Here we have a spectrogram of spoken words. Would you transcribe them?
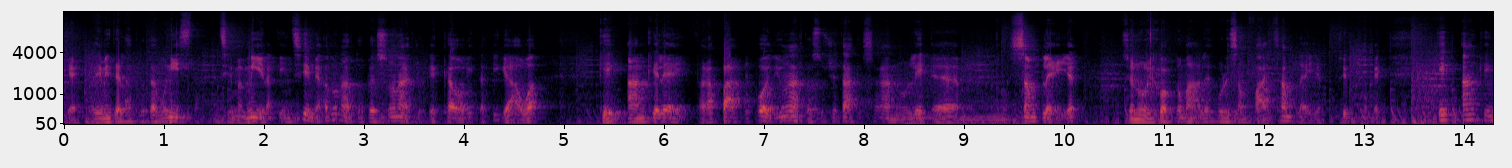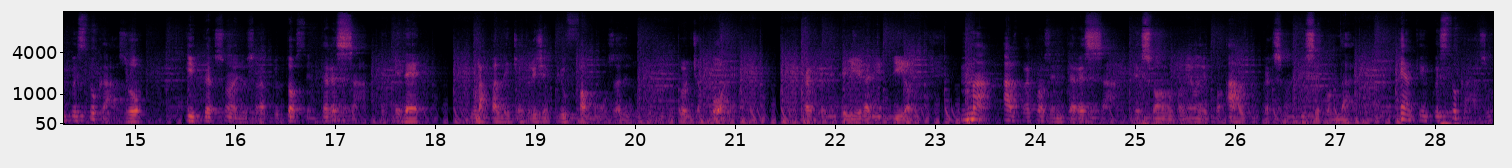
che è praticamente la protagonista, insieme a Mila e insieme ad un altro personaggio che è Kaori Takigawa, che anche lei farà parte poi di un'altra società che saranno le ehm, Sun Player, se non ricordo male, o le Sun Player, sì, ok. E anche in questo caso il personaggio sarà piuttosto interessante ed è una palleggiatrice più famosa di tutto, il Giappone, praticamente l'ira di Dio. Ma altra cosa interessante sono, come abbiamo detto, altri personaggi secondari e anche in questo caso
